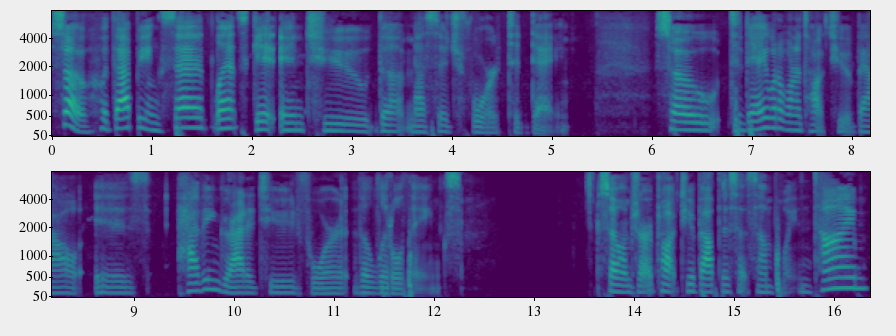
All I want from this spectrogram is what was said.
So, with that being said, let's get into the message for today. So, today, what I want to talk to you about is having gratitude for the little things. So I'm sure I've talked to you about this at some point in time.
